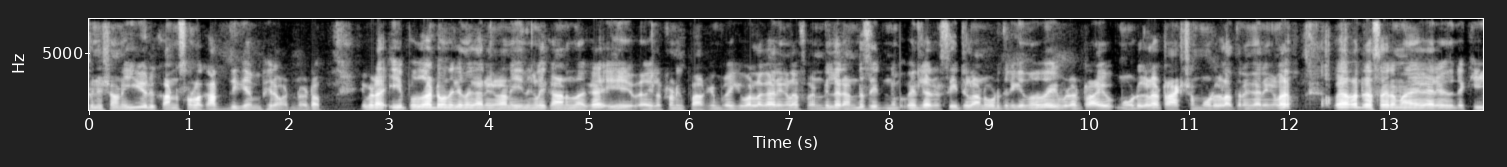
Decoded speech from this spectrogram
ഫിനിഷാണ് ഈ ഒരു കൺസോളൊക്കെ അതിഗംഭീരമായിട്ടുണ്ട് കേട്ടോ. ഇവിടെ ഈ പുതുതായിട്ട് വന്നിരിക്കുന്ന കാര്യങ്ങളാണ് ഈ നിങ്ങൾ ഈ കാണുന്നതൊക്കെ. ഈ ഇലക്ട്രോണിക് പാർക്കിംഗ് ബ്രേക്ക് പോലുള്ള കാര്യങ്ങൾ ഫ്രണ്ടിലെ രണ്ട് സീറ്റിനും വെന്റിലേറ്റഡ് സീറ്റുകളാണ് കൊടുത്തിരിക്കുന്നത്. ഇവിടെ ഡ്രൈവ് മോഡുകൾ ട്രാക്ഷൻ മോഡുകൾ അത്തരം കാര്യങ്ങൾ വേറെ രസകരമായ കാര്യം ഇതിന്റെ കീ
